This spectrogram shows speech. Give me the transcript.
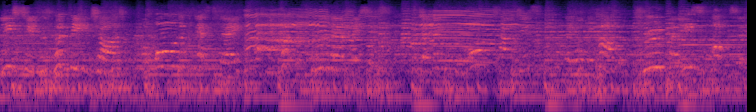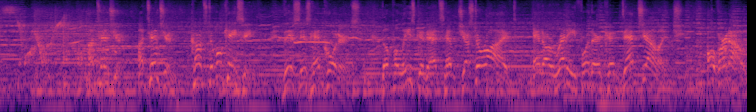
Police has put me in charge Attention, attention, Constable Casey. This is headquarters. The police cadets have just arrived and are ready for their cadet challenge. Over and out.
